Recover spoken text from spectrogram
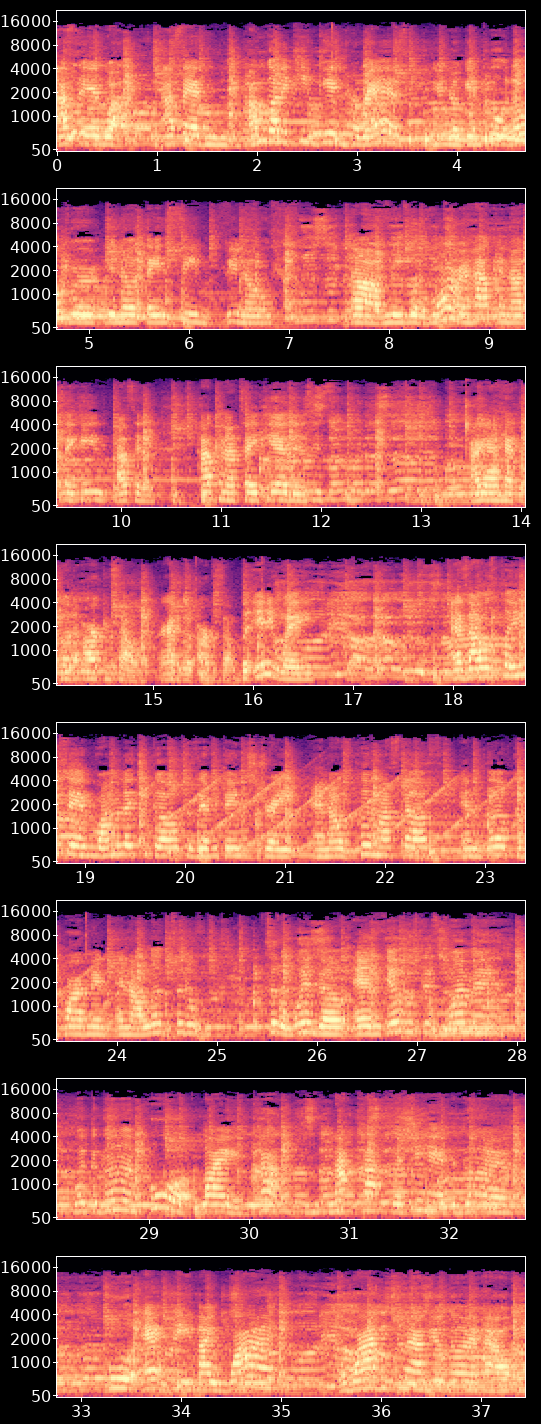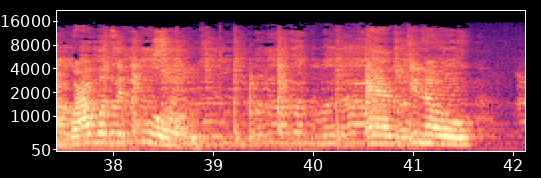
I said, well, I said, I'm to keep getting harassed, you know, getting pulled over, you know, if they see, you know, uh, me with a warrant, how can I take care? I said, how can I take care of this? I gotta have to go to Arkansas. I gotta go to Arkansas. But anyway, as I was putting, he said, well, I'm gonna let you go because everything is straight. And I was putting my stuff in the glove compartment, and I looked to the to the window, and it was this woman with the gun pulled, like, cop, not cop, but she had the gun pulled at me. Like, why, why did you have your gun out? And why was it pulled? And, you know,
